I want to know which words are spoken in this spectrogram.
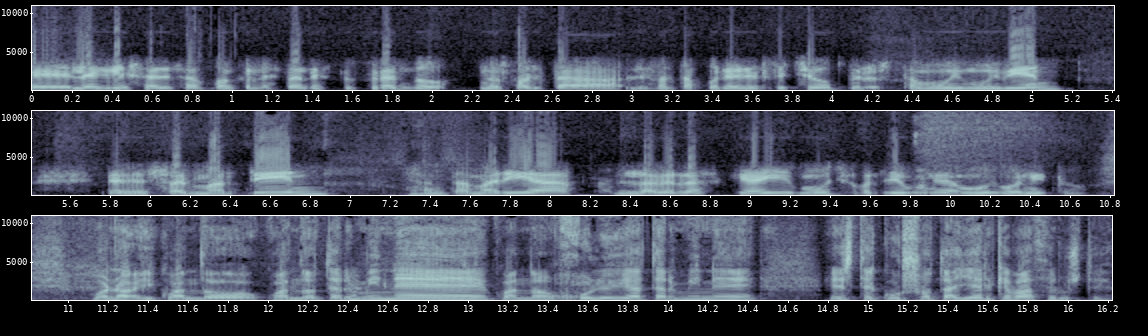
eh, la iglesia de San Juan que la están reestructurando, nos falta, le falta poner el techo, pero está muy muy bien. Eh, San Martín, Santa María, la verdad es que hay mucho patrimonio muy bonito. Bueno, y cuando, cuando termine, cuando en julio ya termine este curso taller, ¿qué va a hacer usted?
